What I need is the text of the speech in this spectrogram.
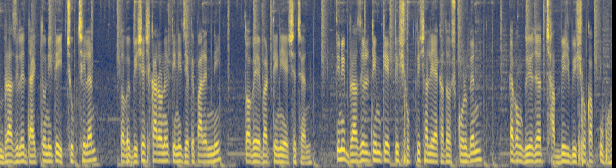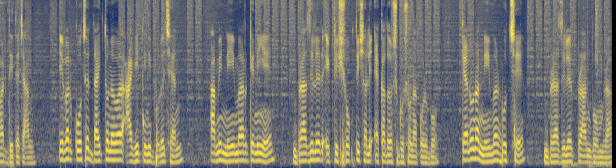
ব্রাজিলের দায়িত্ব নিতে ইচ্ছুক ছিলেন, তবে বিশেষ কারণে তিনি যেতে পারেননি, তবে এবার তিনি এসেছেন। তিনি ব্রাজিল টিমকে একটি শক্তিশালী একাদশ করবেন এবং দুই বিশ্বকাপ উপহার দিতে চান। এবার কোচের দায়িত্ব নেওয়ার আগে তিনি বলেছেন, আমি নেইমারকে নিয়ে ব্রাজিলের একটি শক্তিশালী একাদশ ঘোষণা করব। কেননা নেইমার হচ্ছে ব্রাজিলের প্রাণ বোমরা।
